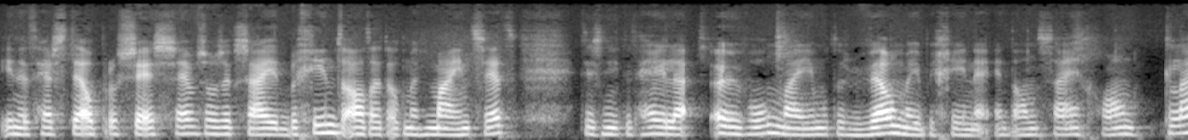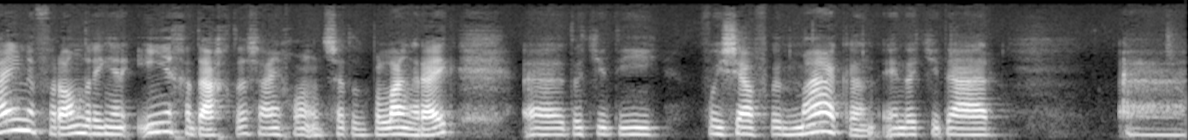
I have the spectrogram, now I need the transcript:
in het herstelproces. Hè. Zoals ik zei, het begint altijd ook met mindset. Het is niet het hele euvel, maar je moet er wel mee beginnen. En dan zijn gewoon kleine veranderingen in je gedachten zijn gewoon ontzettend belangrijk. Uh, dat je die voor jezelf kunt maken. En dat je daar uh,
